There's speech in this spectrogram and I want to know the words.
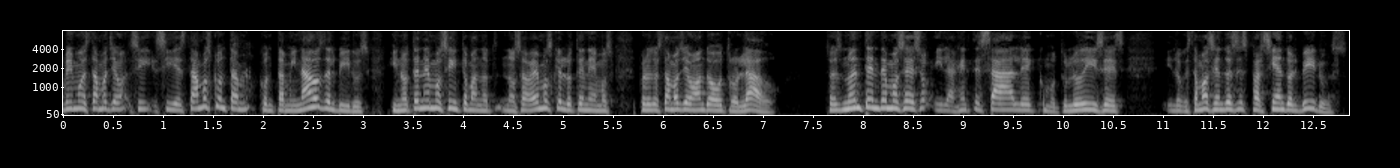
mismos estamos llevando, si, si estamos contam, contaminados del virus y no tenemos síntomas, no, no, sabemos que lo tenemos, pero lo estamos llevando a otro lado. Entonces no entendemos eso y la gente sale, como tú lo dices, y lo que estamos haciendo es esparciendo el virus.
